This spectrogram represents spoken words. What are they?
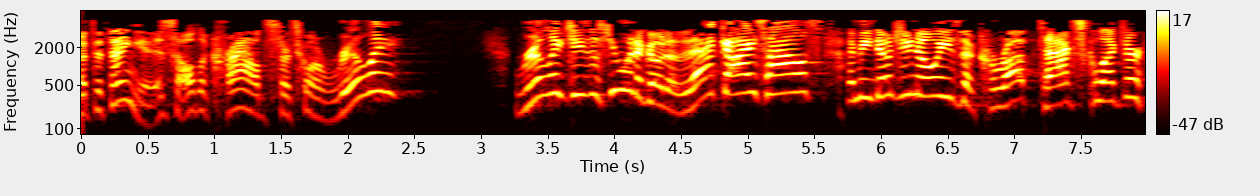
But the thing is, all the crowd starts going, Really? Really, Jesus? You want to go to that guy's house? I mean, don't you know he's a corrupt tax collector?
